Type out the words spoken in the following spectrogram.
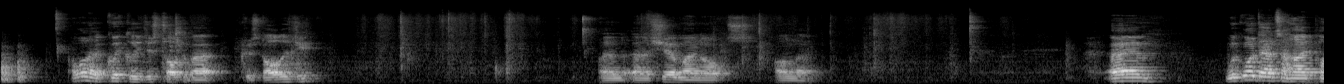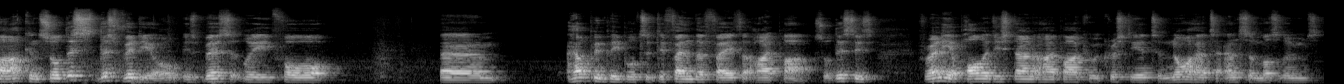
I want to quickly just talk about Christology and share my notes on that. Um, we're going down to Hyde Park and so this, this video is basically for um, helping people to defend their faith at Hyde Park. So this is for any apologists down at Hyde Park who are Christian to know how to answer Muslims.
